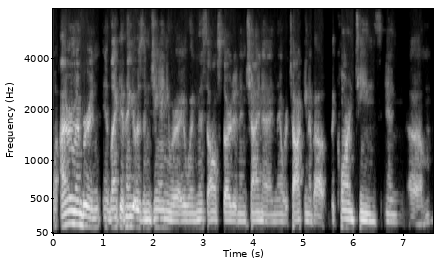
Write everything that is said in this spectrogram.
Well, I remember in, in like I think it was in January when this all started in China, and they were talking about the quarantines in um,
